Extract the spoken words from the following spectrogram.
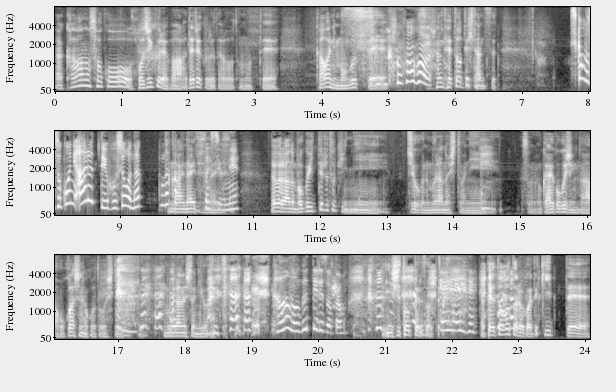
うん、川の底をほじくれば出てくるだろうと思って川に潜ってそれで取ってきたんです。しかもそこにあるっていう保証はななかったですよね。だからあの僕行ってる時に中国の村の人にその外国人がおかしなことをしているって村の人に言われて。川潜ってるぞと。石取ってるぞって、えー、ペットボトルをこうやって切って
